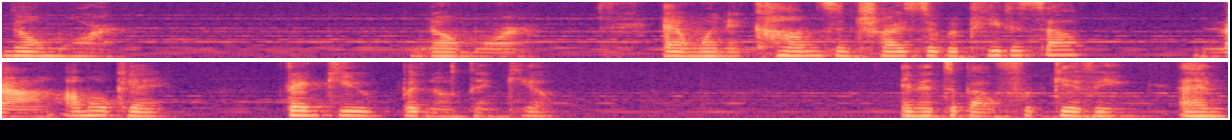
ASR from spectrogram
no more, no more. And when it comes and tries to repeat itself, nah, I'm okay. Thank you, but no thank you. And it's about forgiving and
